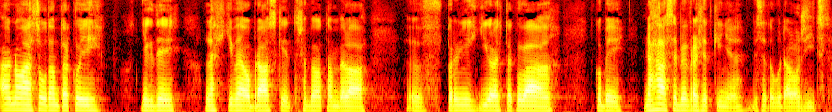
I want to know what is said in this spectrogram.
ano a jsou tam takový někdy lehtivé obrázky, třeba tam byla v prvních dílech taková jakoby nahá sebevražetkyně, by se to dalo říct.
